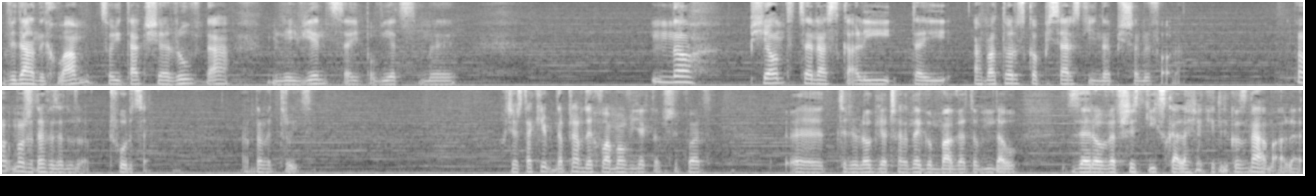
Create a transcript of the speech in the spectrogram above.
Wydany chłam, co i tak się równa mniej więcej powiedzmy no piątce na skali tej amatorsko-pisarskiej napiszemy fora. No, może trochę za dużo. Czwórce. A nawet trójce. Chociaż takim naprawdę chłamowi jak na przykład e, trylogia Czarnego Maga to bym dał zero we wszystkich skalach jakie tylko znam, ale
